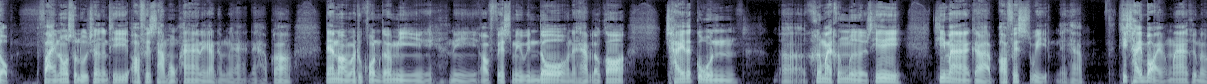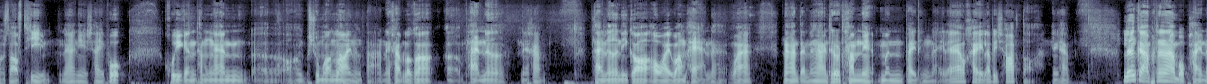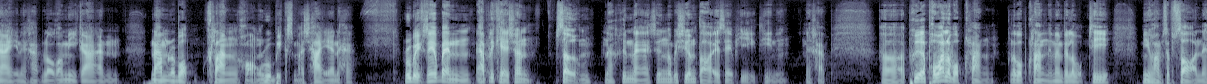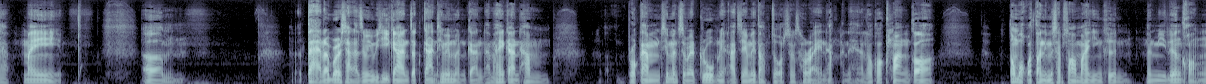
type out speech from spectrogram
จบ Final Solution กันที่ Office 365 ในการทำงานนะครับ ก็แน่นอนว่าทุกคนก็มีนี่ Office มี Windows นะครับ แล้วก็ใช้ตระกูล เครื่องไม้เครื่องมือที่ที่มากับ Office Suite นะครับที่ใช้บ่อยมากๆ คือ Microsoft Teams นะนี่ใช้พวกคุยกันทำงานประชุมออนไลน์ต่างๆนะครับ แล้วก็ planner นะครับ planner นี้ก็เอาไว้วางแผนนะฮะว่างานแต่ละงานที่เราทำเนี่ยมันไปถึงไหนแล้วใครรับผิดชอบต่อนะครับ เรื่องการพัฒนาระบบภายในนะครับ เราก็มีการนำระบบคลังของ Rubix มาใช้นะฮะ Rubix นี่ก็เป็นแอปพลิเคชัน เสริมนะขึ้นมา ซึ่งก็ไปเชื่อมต่อ SAP อีกทีหนึ่งนะครับเเพื่อเพราะว่าระบบคลังระบบคลังเนี่ยมันเป็นระบบที่มีความซับซ้อนนะครับ ไม่แต่ละบริษัทอาจจะมีวิธีการจัดการที่ไม่เหมือนกันทำให้การทำโปรแกรมที่มันสำเร็จรูปเนี่ยอาจจะไม่ตอบโจทย์สักเท่าไหร่นักนะฮะแล้วก็คลังก็ต้องบอกว่าตอนนี้มันซับซ้อนมากยิ่งขึ้น มันมีเรื่องของ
